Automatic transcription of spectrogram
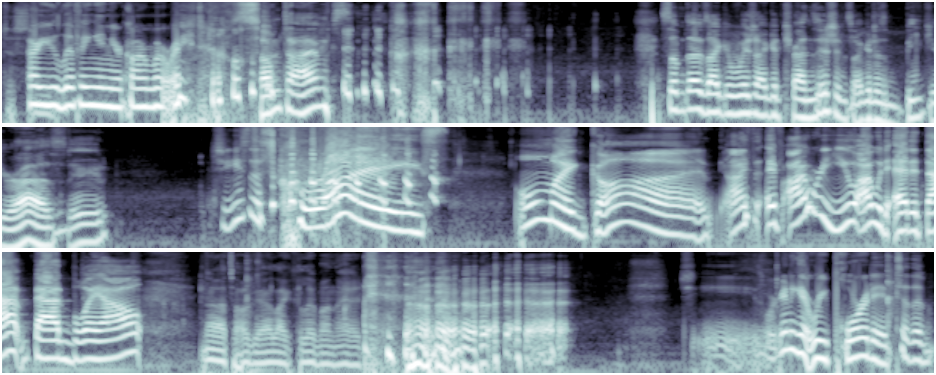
Just Are you living in your karma right now? sometimes? sometimes I could wish I could transition so I could just beat your ass, dude. Jesus Christ. Oh my god. I th- if I were you, I would edit that bad boy out. No, it's all good. I like to live on the edge. Jeez, we're going to get reported to the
